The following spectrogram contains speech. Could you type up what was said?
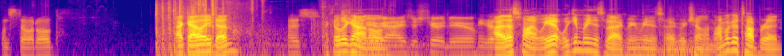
One still at old. Back alley. Done. Nice. I killed the There's guy on guys. There's two at new. Alright, that's fine. We we can bring this back. We can bring this back. We're chilling. I'm gonna go top red.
